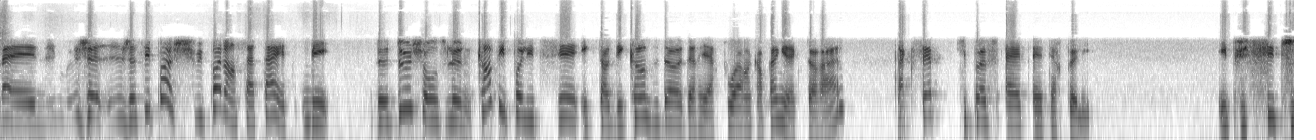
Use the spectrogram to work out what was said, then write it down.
Ben, je je sais pas, je suis pas dans sa tête, mais de deux choses l'une. Quand tu es politicien et que tu as des candidats derrière toi en campagne électorale, tu acceptes qu'ils peuvent être interpellés. Et puis, si tu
